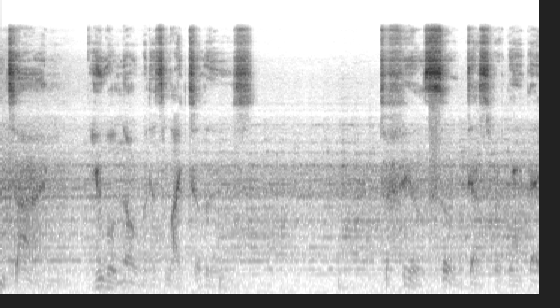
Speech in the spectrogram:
In time, you will know what it's like to lose. To feel so desperately that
